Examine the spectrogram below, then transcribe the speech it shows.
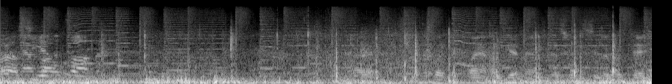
Alright, see you at the top. Plan. I'm getting in. Just want to see the rotation.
